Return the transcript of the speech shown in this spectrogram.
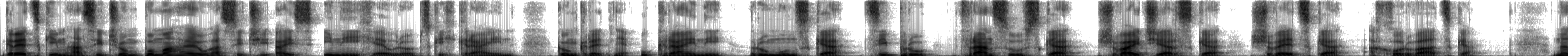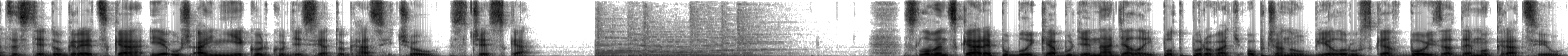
Gréckým hasičom pomáhajú hasiči aj z iných európskych krajín, konkrétne Ukrajiny, Rumunska, Cypru, Francúzska, Švajčiarska, Švédska a Chorvátska. Na ceste do Grécka je už aj niekoľko desiatok hasičov z Česka. Slovenská republika bude naďalej podporovať občanov Bieloruska v boji za demokraciu,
